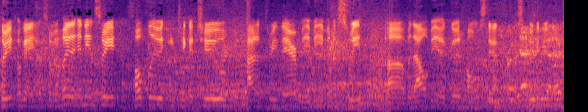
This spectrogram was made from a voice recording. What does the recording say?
Three. Okay, yeah. So we play the Indians three. Hopefully, we can take a two out of three there, maybe even a sweep. Uh, but that will be a good home stand for us if we can do that.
